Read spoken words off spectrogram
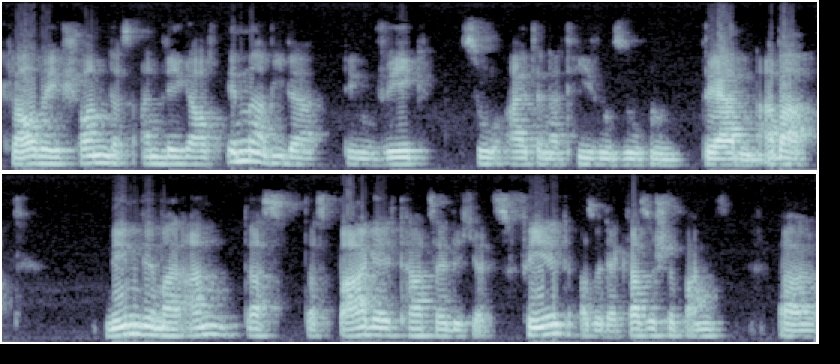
glaube ich schon, dass Anleger auch immer wieder den Weg zu Alternativen suchen werden. Aber nehmen wir mal an, dass das Bargeld tatsächlich jetzt fehlt, also der klassische Bank, äh,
